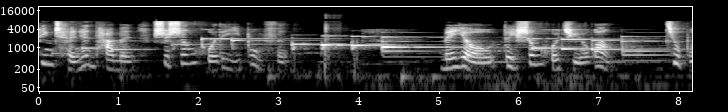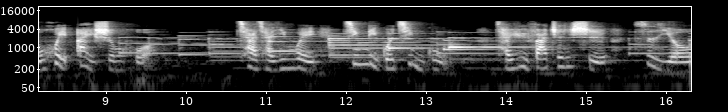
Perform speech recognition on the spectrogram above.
并承认他们是生活的一部分。没有对生活绝望，就不会爱生活。恰恰因为经历过禁锢，才愈发珍视自由，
